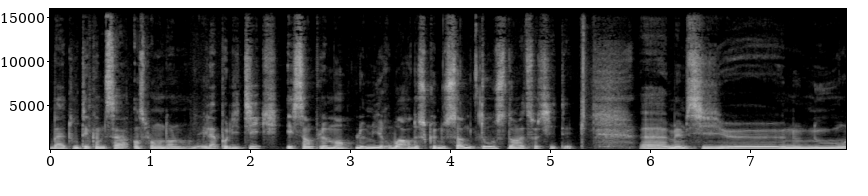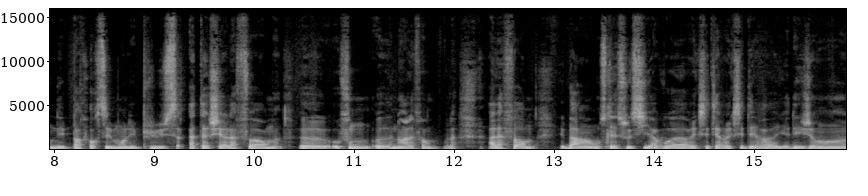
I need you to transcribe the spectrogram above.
Bah, tout est comme ça en ce moment dans le monde. Et la politique est simplement le miroir de ce que nous sommes tous dans la société. Euh, même si euh, nous, nous, on n'est pas forcément les plus attachés à la forme, euh, au fond, non à la forme, voilà, à la forme, eh ben on se laisse aussi avoir, etc., etc. Il y a des gens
